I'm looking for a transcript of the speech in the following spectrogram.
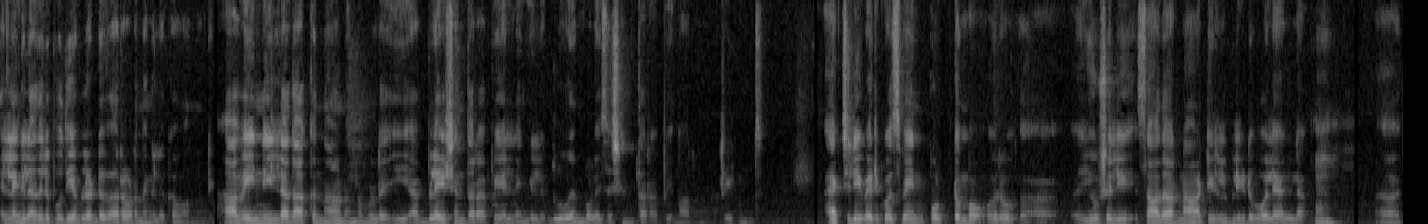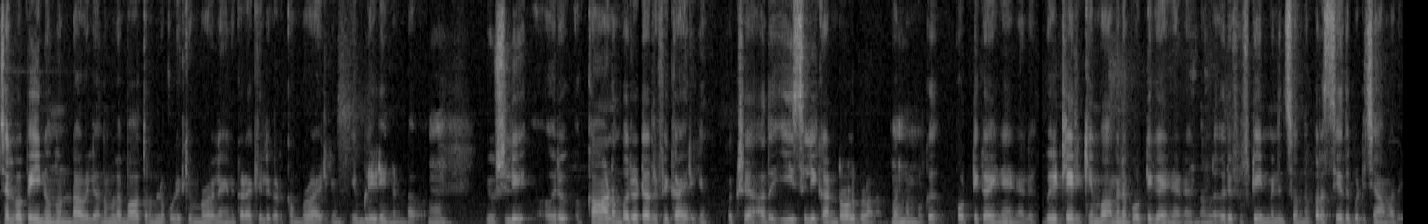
അല്ലെങ്കിൽ അതിൽ പുതിയ ബ്ലഡ് വേറെ എവിടെ നിന്നെങ്കിലുമൊക്കെ വന്നിട്ട്. ആ വെയിനെ ഇല്ലാതാക്കുന്നതാണ് നമ്മുടെ ഈ അബ്ലേഷൻ തെറാപ്പി അല്ലെങ്കിൽ ഗ്ലൂ എംബോളൈസേഷൻ തെറാപ്പി എന്ന് പറഞ്ഞ ട്രീറ്റ്മെന്റ്സ് ആക്ച്വലി വെരിക്കോസ് വെയിൻ പൊട്ടുമ്പോൾ ഒരു യൂഷ്വലി സാധാരണ ആർട്ടിയൽ ബ്ലീഡ് പോലെ അല്ല. ഉം. ചിലപ്പോൾ പെയിനൊന്നും ഉണ്ടാവില്ല. നമ്മൾ ബാത്റൂമിൽ കുളിക്കുമ്പോഴോ അല്ലെങ്കിൽ കിടക്കയിൽ കിടക്കുമ്പോഴോ ആയിരിക്കും ഈ ബ്ലീഡിങ് ഉണ്ടാവുക. യൂഷ്വലി ഒരു കാണുമ്പോൾ ഒരു ടെറിഫിക് ആയിരിക്കും. പക്ഷെ അത് ഈസിലി കൺട്രോളബിൾ ആണ്. അപ്പം നമുക്ക് പൊട്ടിക്കഴിഞ്ഞ് കഴിഞ്ഞാൽ വീട്ടിലിരിക്കുമ്പോൾ അങ്ങനെ പൊട്ടിക്കഴിഞ്ഞാൽ നമ്മൾ ഒരു ഫിഫ്റ്റീൻ മിനിറ്റ്സ് ഒന്ന് പ്രസ് ചെയ്ത് പിടിച്ചാൽ മതി.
